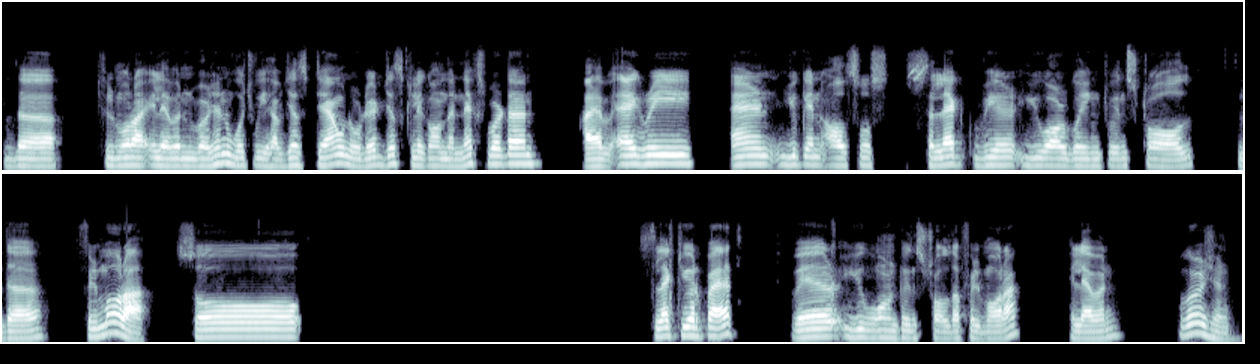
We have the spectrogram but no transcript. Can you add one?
the filmora 11 version which we have just downloaded. Just click on the next button. I have agree. And you can also select where you are going to install the filmora. So select your path where you want to install the filmora 11 version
